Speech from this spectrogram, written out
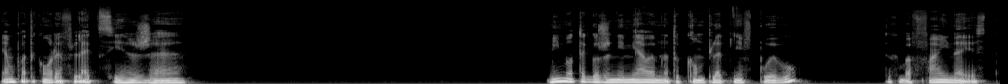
Ja mam taką refleksję, że mimo tego, że nie miałem na to kompletnie wpływu, to chyba fajne jest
